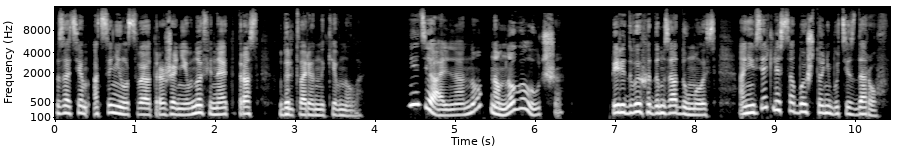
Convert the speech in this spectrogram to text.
Затем оценила свое отражение вновь и на этот раз удовлетворенно кивнула. Не идеально, но намного лучше. Перед выходом задумалась, а не взять ли с собой что-нибудь из даров?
